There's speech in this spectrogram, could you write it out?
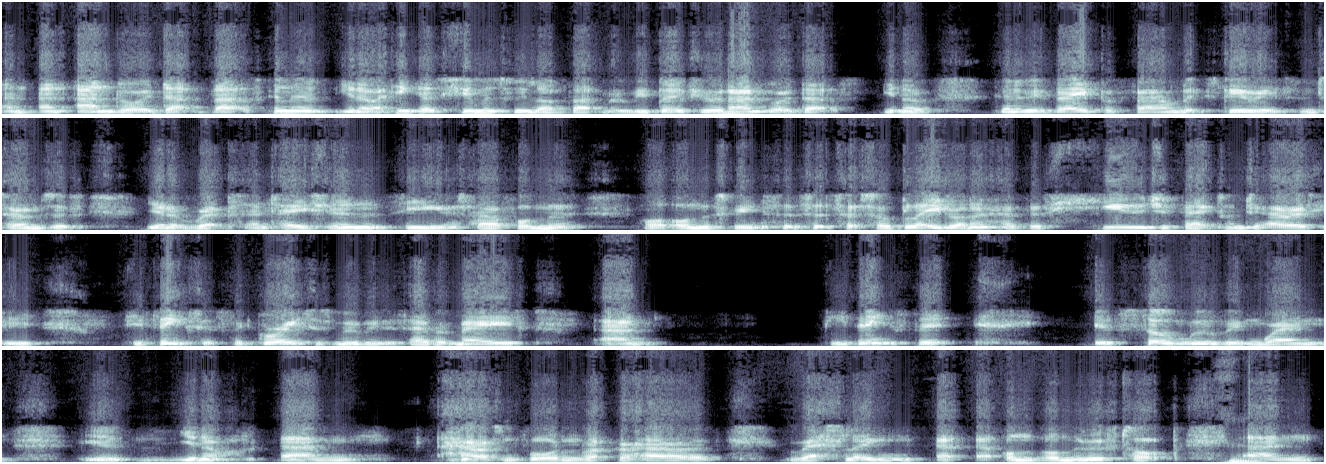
an, an Android, that that's going to, you know, I think as humans we love that movie, but if you're an Android, that's, you know, going to be a very profound experience in terms of, you know, representation and seeing yourself on the on the screen. So, so, so Blade Runner has this huge effect on Jared. He he thinks it's the greatest movie that's ever made, and he thinks that it's so moving when you you know. Um, Harrison Ford and Rutger Hauer wrestling uh, on on the rooftop, mm. and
